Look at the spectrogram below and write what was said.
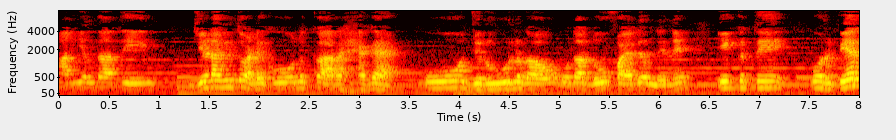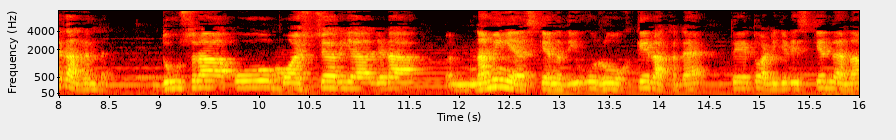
ਨਾਰੀਅਲ ਦਾ ਤੇਲ, ਜਿਹੜਾ ਵੀ ਤੁਹਾਡੇ ਕੋਲ ਘਰ ਹੈਗਾ, ਉਹ ਜ਼ਰੂਰ ਲਗਾਓ। ਉਹਦਾ ਦੋ ਫਾਇਦੇ ਹੁੰਦੇ ਨੇ। ਇੱਕ ਤੇ ਉਹ ਰਿਪੇਅਰ ਕਰ ਦਿੰਦਾ। ਦੂਸਰਾ, ਉਹ ਮੋਇਸਚਰ ਜਾਂ ਜਿਹੜਾ ਨਮੀ ਹੈ ਸਕਿਨ ਦੀ, ਉਹ ਰੋਕ ਕੇ ਰੱਖਦਾ ਹੈ ਤੇ ਤੁਹਾਡੀ ਜਿਹੜੀ ਸਕਿਨ ਹੈ ਨਾ,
